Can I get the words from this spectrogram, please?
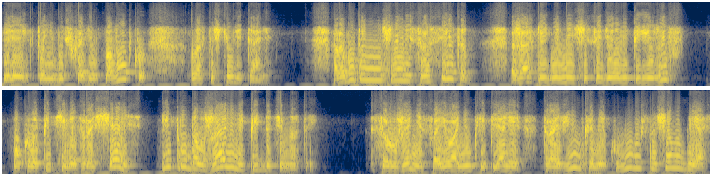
или кто-нибудь входил в палатку, ласточки улетали. Работу они начинали с рассветом, жаркие дневные часы делали перерыв, около пяти возвращались и продолжали лепить до темноты. Сооружение свое они укрепляли травинками, окунули сначала в грязь.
